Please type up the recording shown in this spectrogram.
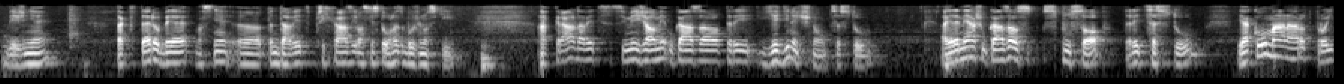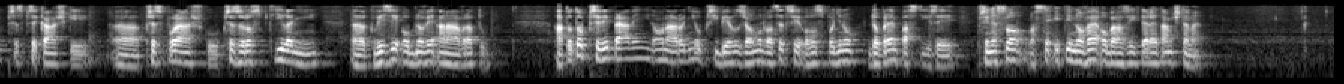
běžně, tak v té době vlastně eh, ten David přichází vlastně s touhle zbožností. A král David svými žalmy ukázal tedy jedinečnou cestu. A Jeremiáš ukázal způsob, tedy cestu, jakou má národ projít přes překážky, eh, přes porážku, přes rozptýlení eh, k vizi obnovy a návratu. A toto při vyprávění toho národního příběhu z Žalmu 23 o hospodinu dobrém pastýři přineslo vlastně i ty nové obrazy, které tam čteme.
